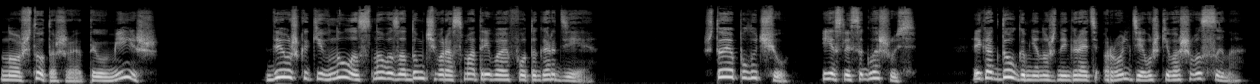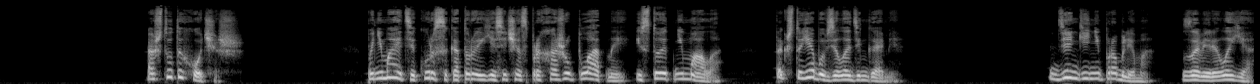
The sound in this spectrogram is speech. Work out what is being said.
Но что-то же ты умеешь? Девушка кивнула, снова задумчиво рассматривая фото Гордея. Что я получу, если соглашусь? И как долго мне нужно играть роль девушки вашего сына? А что ты хочешь? Понимаете, курсы, которые я сейчас прохожу, платные и стоят немало, так что я бы взяла деньгами. Деньги не проблема, заверила я.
